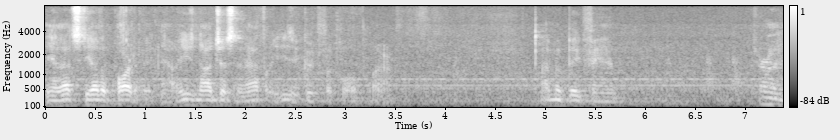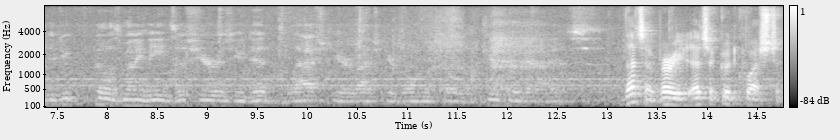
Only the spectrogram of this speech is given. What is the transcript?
you know, that's the other part of it now. He's not just an athlete, he's a good football player. I'm a big fan. Charlie, did you fill as many needs this year as you did last year, last year going with the JUCO guys? That's a very, that's a good question.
